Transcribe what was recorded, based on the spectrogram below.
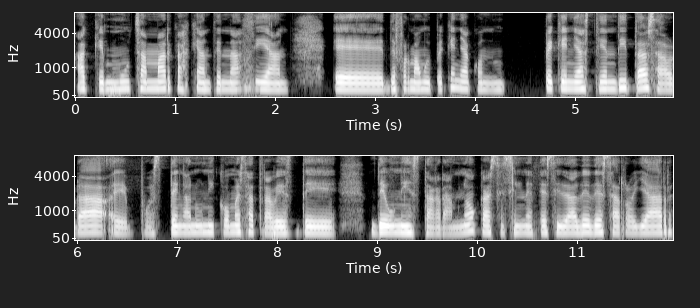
a que muchas marcas que antes nacían eh, de forma muy pequeña, con pequeñas tienditas ahora eh, pues tengan un e-commerce a través de, un Instagram, ¿no? Casi sin necesidad de desarrollar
